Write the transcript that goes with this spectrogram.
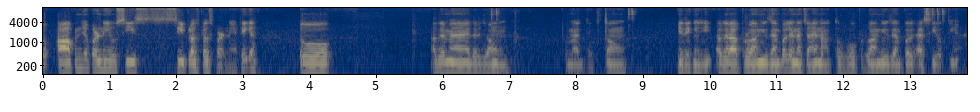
तो आपने जो पढ़नी है, वो सी सी प्लस प्लस पढ़नी है, ठीक है? तो अगर मैं इधर जाऊँ तो मैं देखता हूँ। ये देखें जी, अगर आप प्रोग्राम की एग्जांपल लेना चाहें ना तो वो प्रोग्राम की एग्जांपल ऐसी होती हैं।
